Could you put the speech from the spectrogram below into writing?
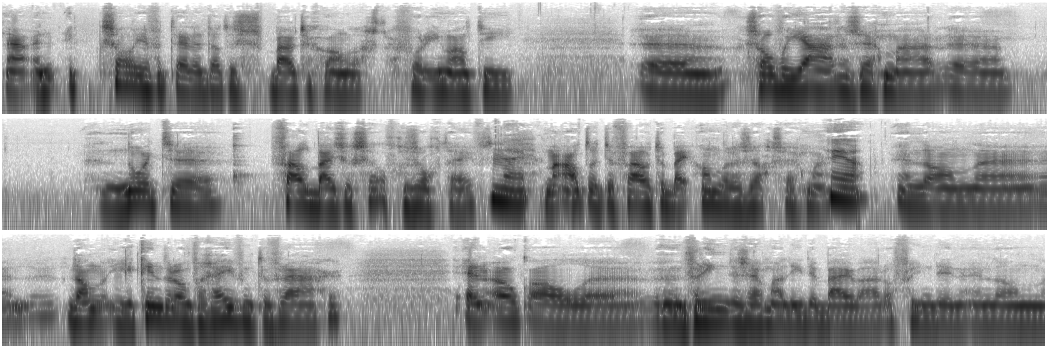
Nou, en ik zal je vertellen, dat is buitengewoon lastig voor iemand die uh, zoveel jaren, zeg maar, uh, nooit fout bij zichzelf gezocht heeft. Nee. Maar altijd de fouten bij anderen zag, zeg maar. Ja. En dan, dan je kinderen om vergeving te vragen. En ook al hun vrienden, zeg maar, die erbij waren, of vriendinnen. En dan,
